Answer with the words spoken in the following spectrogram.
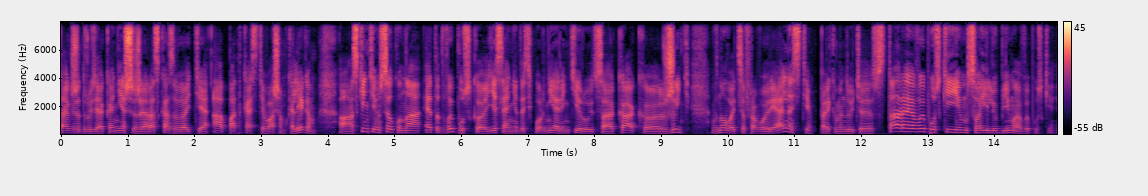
Также, друзья, конечно же, рассказывайте о подкасте вашим коллегам. А, скиньте им ссылку на этот выпуск, если они до сих пор не ориентируются, как э, жить в новой цифровой реальности. Порекомендуйте старые выпуски им, свои любимые выпуски.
